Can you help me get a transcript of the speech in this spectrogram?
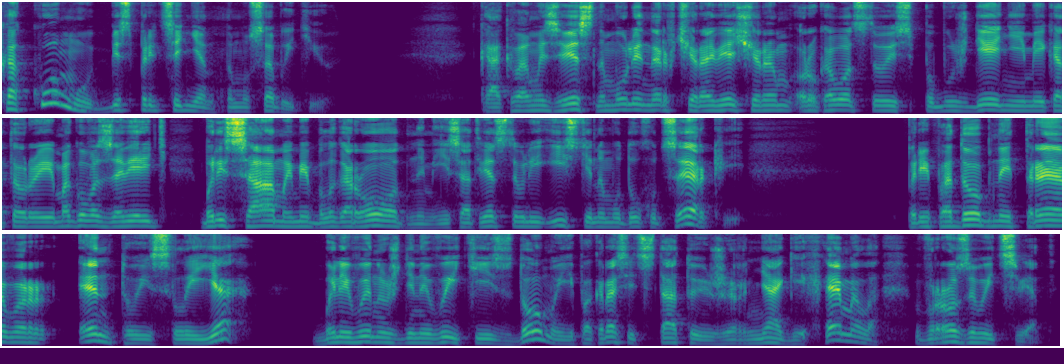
какому беспрецедентному событию?» Как вам известно, Мулинер вчера вечером, руководствуясь побуждениями, которые, могу вас заверить, были самыми благородными и соответствовали истинному духу церкви, преподобный Тревор Энтуис и я были вынуждены выйти из дома и покрасить статую жирняги Хэмела в розовый цвет.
